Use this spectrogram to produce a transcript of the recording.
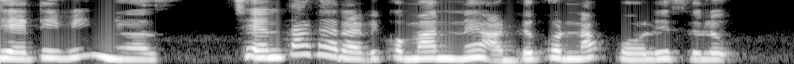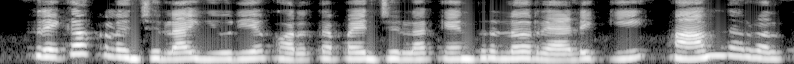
JTV news. చెంతాడ రవికుమార్ని అడ్డుకున్న పోలీసులు. శ్రీకాకుళం జిల్లా యూరియా కొరతపై జిల్లా కేంద్రంలో ర్యాలీకి ఆమ్దార్ వలస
